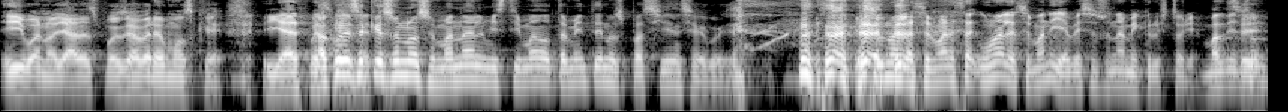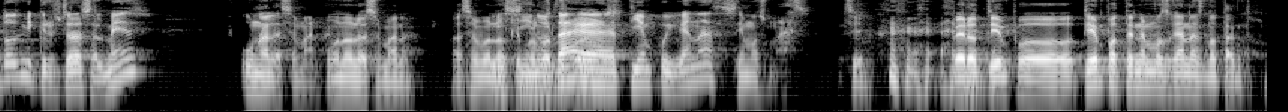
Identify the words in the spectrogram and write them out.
y bueno, ya después ya veremos qué. Y ya después. Acuérdense que es uno semanal, mi estimado, también tienes paciencia, güey. Es uno a la semana, una a la semana y a veces una microhistoria. Más bien Sí. son dos microhistorias al mes, uno a la semana. Uno a la semana. Hacemos y lo que si nos da podemos. tiempo y ganas, hacemos más. Sí. Pero tiempo, tiempo tenemos ganas, no tanto.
